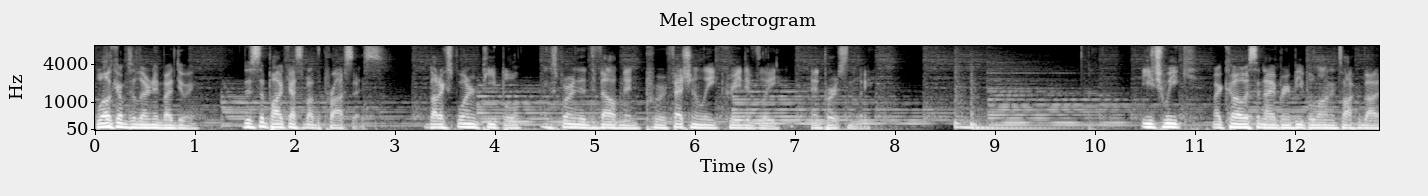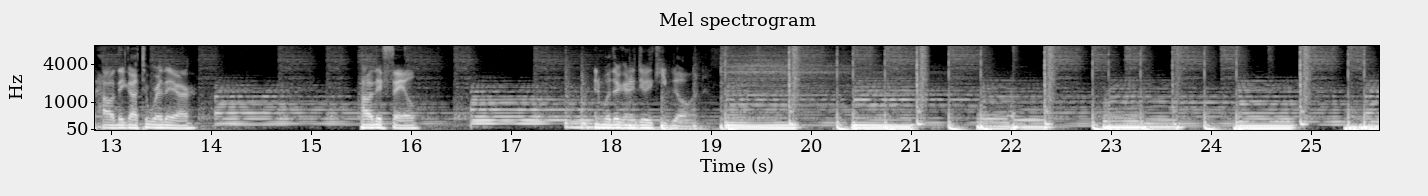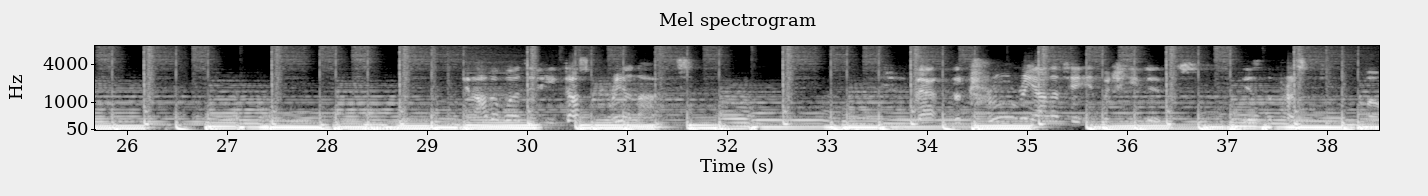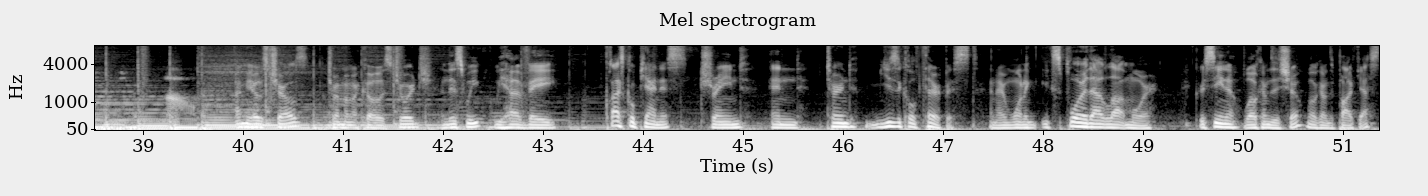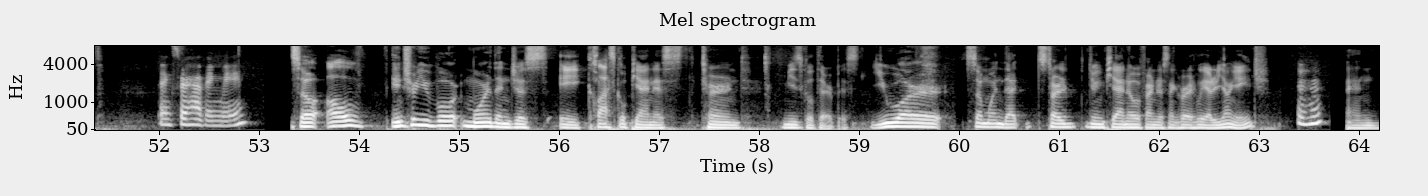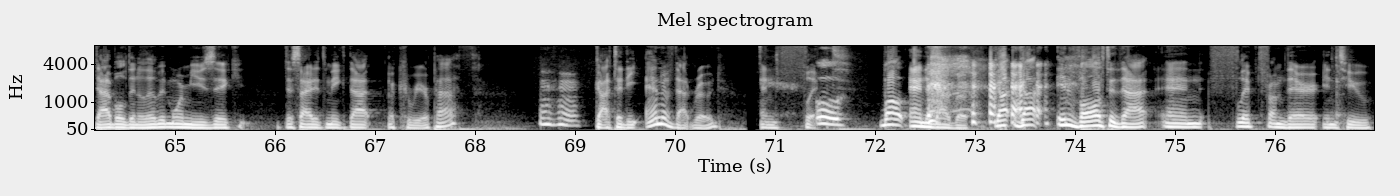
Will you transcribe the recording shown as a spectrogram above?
Welcome to Learning by Doing. This is a podcast about the process, about exploring people, exploring the development professionally, creatively, and personally. Each week, my co host and I bring people on and talk about how they got to where they are, how they fail, and what they're going to do to keep going. Host, George. And this week, we have a classical pianist, trained and turned musical therapist. And I want to explore that a lot more. Christina, welcome to the show. Welcome to the podcast. Thanks for having me. So I'll intro you more, more than just a classical pianist turned musical therapist. You are someone that started doing piano, if I understand correctly, at a young age Mhm. and dabbled in a little bit more music, decided to make that a career path, hmm got to the end of that road and flipped. Ooh. Well, and of that road. got, got involved to that and flipped from there into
